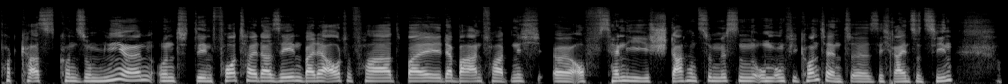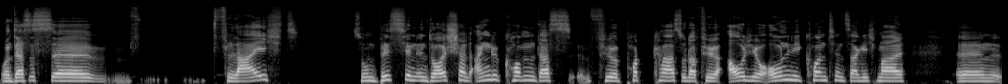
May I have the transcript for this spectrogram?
Podcasts konsumieren und den Vorteil da sehen, bei der Autofahrt, bei der Bahnfahrt nicht äh, aufs Handy starren zu müssen, um irgendwie Content äh, sich reinzuziehen. Und das ist äh, vielleicht so ein bisschen in Deutschland angekommen, dass für Podcasts oder für Audio-Only-Content, sage ich mal, äh,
